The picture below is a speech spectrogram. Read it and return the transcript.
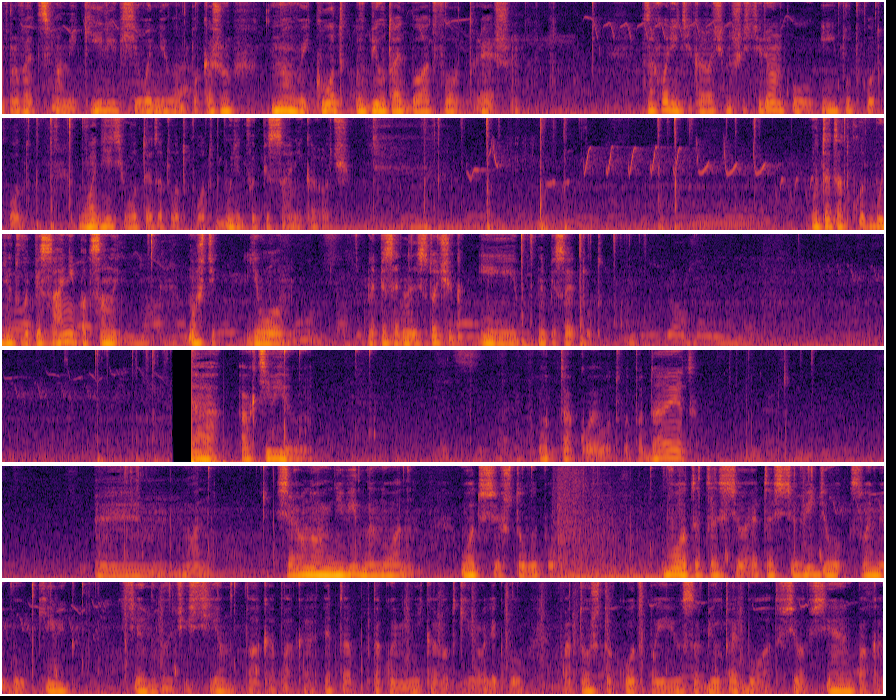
привет, с вами Кирик. Сегодня я вам покажу новый код в Build at Blood for Trash. Заходите, короче, на шестеренку и тут вот код. Вводите вот этот вот код, будет в описании, короче. Вот этот код будет в описании, пацаны. Можете его написать на листочек и написать тут. Активирую. Вот такой вот выпадает. Эм, ладно. Все равно вам не видно, но ладно. Вот все, что выпало. Вот это все, это все видео. С вами был Кирик. Всем удачи, всем пока-пока. Это такой мини-короткий ролик был про то, что код появился в Blood. Все, всем пока.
